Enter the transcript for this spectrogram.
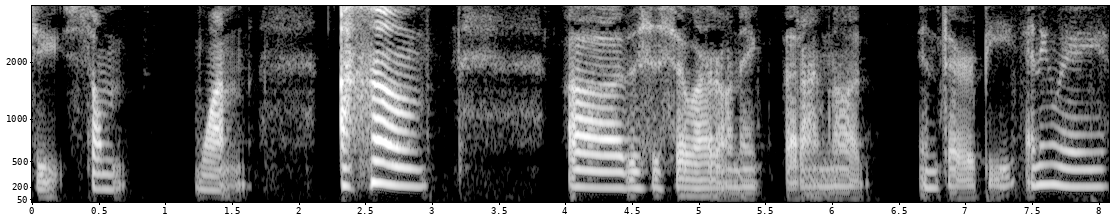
to someone. Um uh this is so ironic that I'm not in therapy. Anyway,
